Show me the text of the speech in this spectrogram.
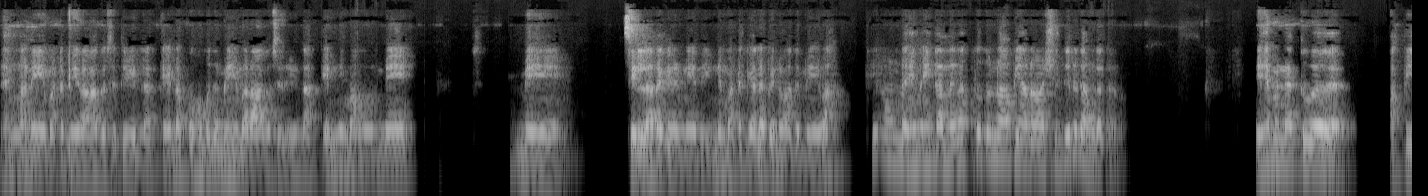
දැන් අනේ මට මේ රාගසිතුවිල්ලක් ඇවිල්ලා කොහොමද මෙහෙම රාගසිතුවිල්ලක් එන්නේ මම මේ මේ සිල් අරගෙන නේද ඉන්නේ මට ගැළපෙනවද මේවා කියලා ඔන්න එහෙම හිතන්න ගත්තොත් ඔන්න අපි අනවශ්‍ය විදිහට දඟලනවා. එහෙම නැතුව අපි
